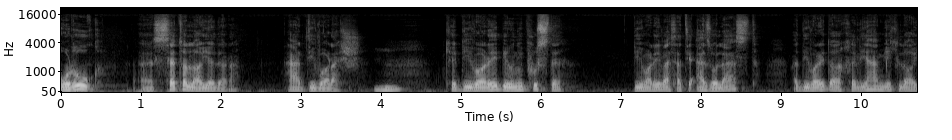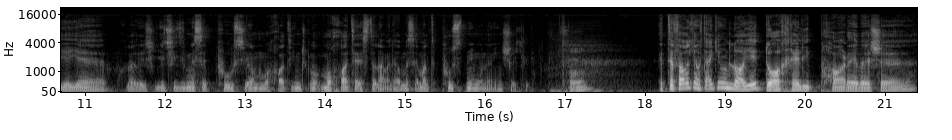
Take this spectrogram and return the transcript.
عروق سه تا لایه دارن. هر دیوارش. که دیواره بیرونی پوسته. دیواره وسطی عضله است و دیواره داخلی هم یک لایه حالا یه چیزی مثل پوست یا مخاط مخاط اصطلاح مثل مالت پوست میمونه این شکلی. خب. اتفاقی که میفته اگه اون لایه داخلی پاره بشه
